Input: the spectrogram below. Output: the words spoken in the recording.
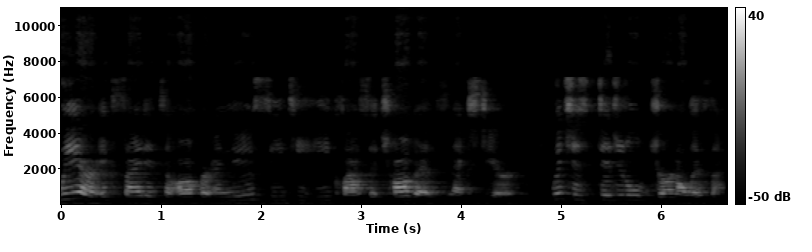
We are excited to offer a new CTE class at Chavez next year which is digital journalism.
